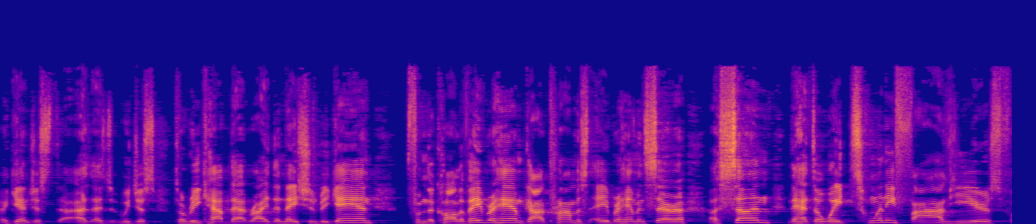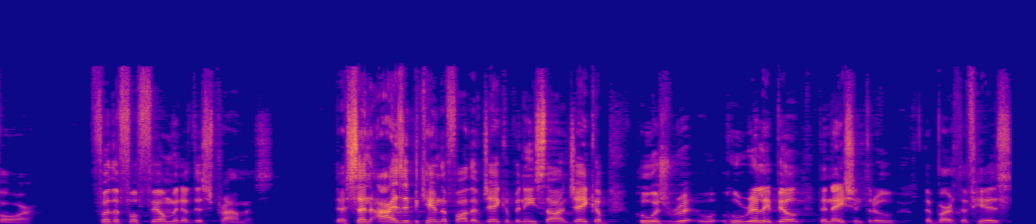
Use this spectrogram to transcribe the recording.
Again, just uh, as, as, we just to recap that, right? The nation began from the call of Abraham. God promised Abraham and Sarah a son they had to wait 25 years for, for the fulfillment of this promise. Their son Isaac became the father of Jacob and Esau, and Jacob, who was re- who really built the nation through the birth of his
